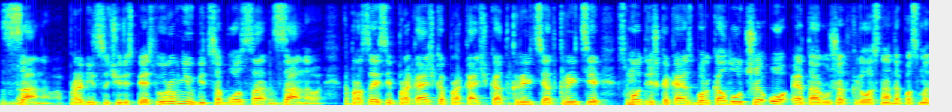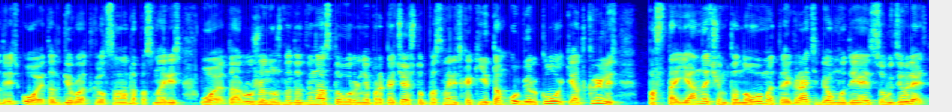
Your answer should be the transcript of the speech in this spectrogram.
заново. Пробиться через 5 уровней, убиться босса заново. В процессе прокачка, прокачка, открытие, открытие. Смотришь, какая сборка лучше. О, это оружие открылось, надо посмотреть. О, этот герой открылся, надо посмотреть. О, это оружие нужно до 12 уровня прокачать, чтобы посмотреть, какие там оверклоки открылись. Постоянно чем-то новым эта игра тебя умудряется удивлять.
